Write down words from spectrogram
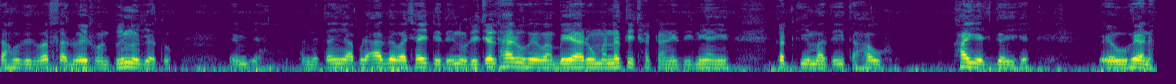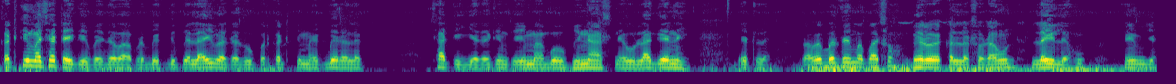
ત્યાં સુધી વરસાદ વરસો ભીનું જ હતું. એમ છે. અને ત્યાં આપણે આ દવા છાંટી હતી, એનું રિઝલ્ટ સારું હોય એમાં બે હારુમાં નથી છટાણી હતી ત્યાં કટકીમાંથી તો હાવ ખાઈ જ ગઈ છે. એવું છે. અને કટકીમાં છટાઈ ગઈ ભાઈ દવા. આપણે બે દી પહેલાં આવ્યા હતા ઉપર કટકીમાં એક બેરલ છાંટી ગયા હતા. કેમ કે એમાં બહુ ભીનાશ ને એવું લાગે નહીં. એટલે હવે બધામાં પાછો ભેરો એકલસો રાઉન્ડ લઈ લે હું એમ છે.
